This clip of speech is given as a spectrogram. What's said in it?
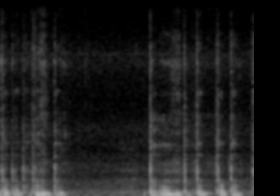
boom, boom, boom. Bum, bum, bum, bum.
